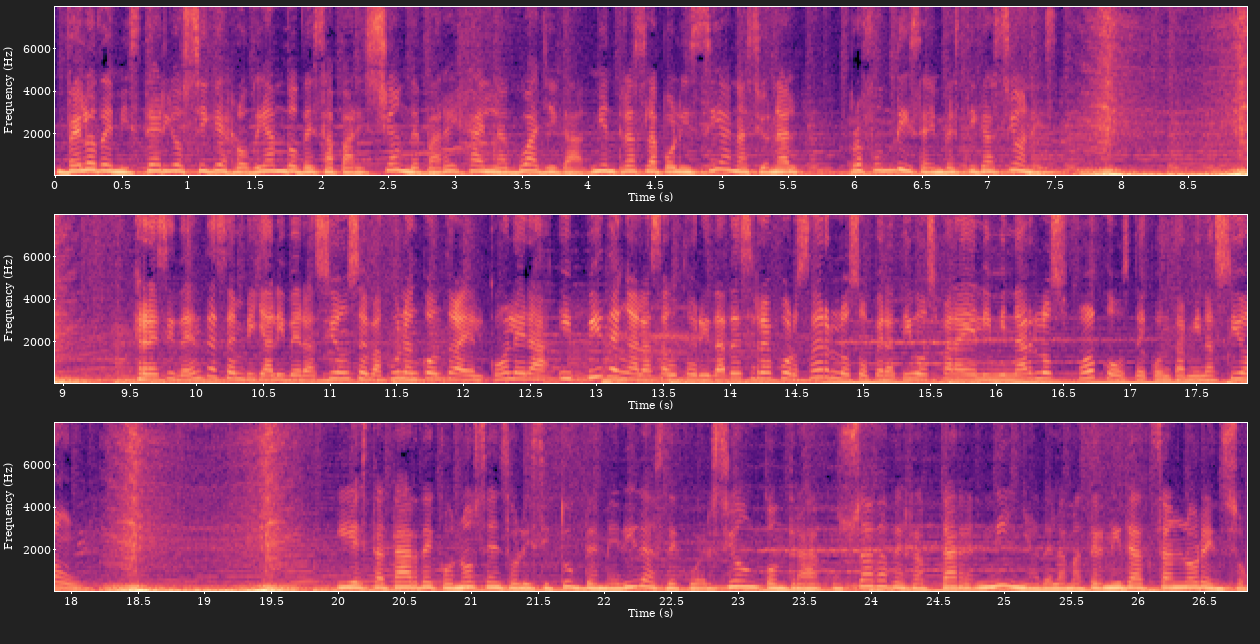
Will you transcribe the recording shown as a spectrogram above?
Velo de misterio sigue rodeando desaparición de pareja en la Guayiga mientras la Policía Nacional profundiza investigaciones. Residentes en Villa Liberación se vacunan contra el cólera y piden a las autoridades reforzar los operativos para eliminar los focos de contaminación y esta tarde conocen solicitud de medidas de coerción contra acusada de raptar niña de la maternidad San Lorenzo.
